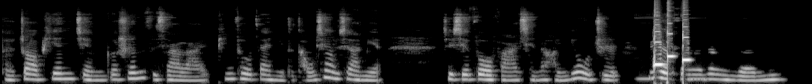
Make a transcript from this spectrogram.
的照片剪个身子下来拼凑在你的头像下面，这些做法显得很幼稚，越发让人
